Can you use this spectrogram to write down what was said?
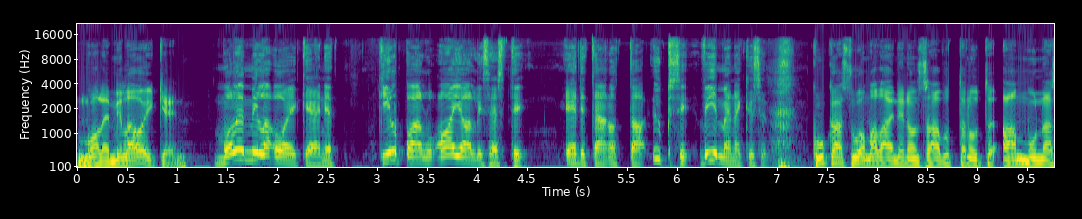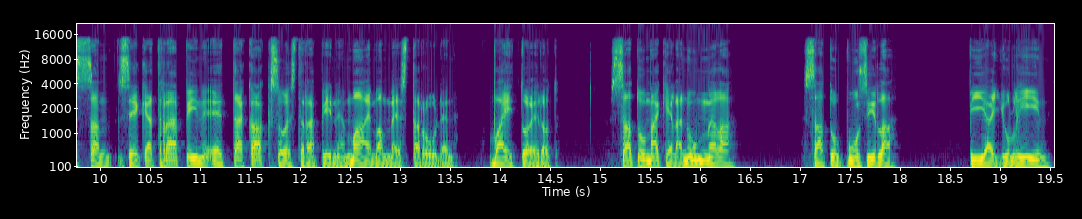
Molemmilla oikein. molemmilla oikein ja kilpailu ajallisesti ehditään ottaa yksi viimeinen kysymys. Kuka suomalainen on saavuttanut ammunnassa sekä trapin että kaksoistrapin maailmanmestaruuden? Vaihtoehdot. Satu Mäkelä-Nummela, Satu Pusila, Pia Juliin,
